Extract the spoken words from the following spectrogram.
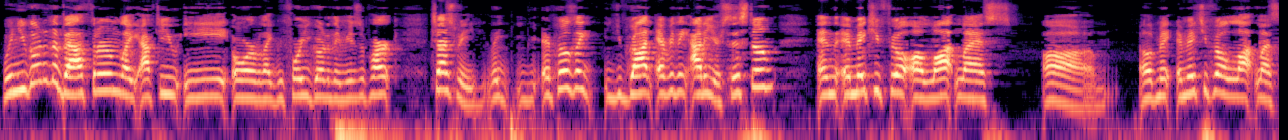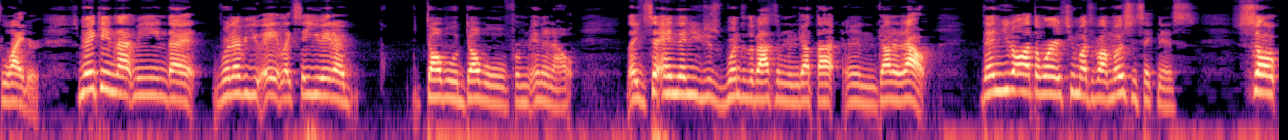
when you go to the bathroom, like after you eat or like before you go to the amusement park, trust me, like it feels like you've got everything out of your system, and it makes you feel a lot less. Um, it makes you feel a lot less lighter. It's making that mean that whatever you ate, like say you ate a double double from In-N-Out, like and then you just went to the bathroom and got that and got it out then you don't have to worry too much about motion sickness. So,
